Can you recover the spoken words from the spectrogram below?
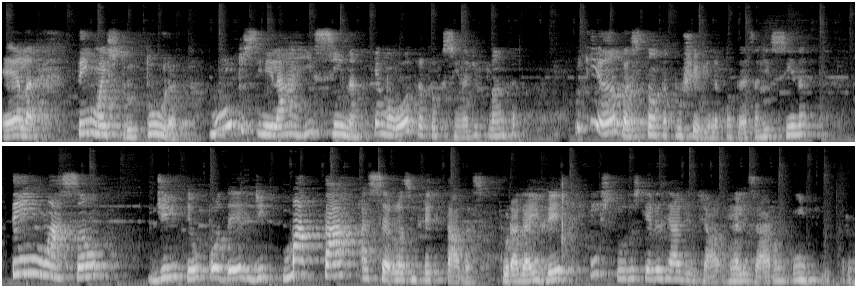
ela tem uma estrutura muito similar à ricina, que é uma outra toxina de planta, e que ambas, tanto a pulchelina quanto essa ricina, têm uma ação de ter o poder de matar as células infectadas por HIV em estudos que eles realizaram in vitro.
